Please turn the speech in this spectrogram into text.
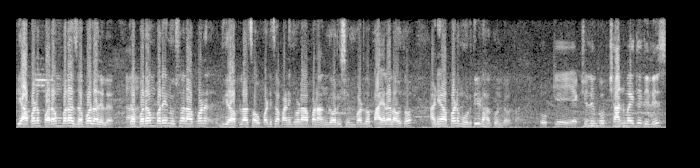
की आपण परंपरा जपत आलेलो आहे. त्या परंपरेनुसार आपण आपला चौपाटीचा पाणी थोडा आपण अंगावरती शिंपडतो पायाला लावतो आणि आपण मूर्ती ढाकून ठेवतो. ओके ॲक्च्युली खूप छान माहिती दिलीस.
